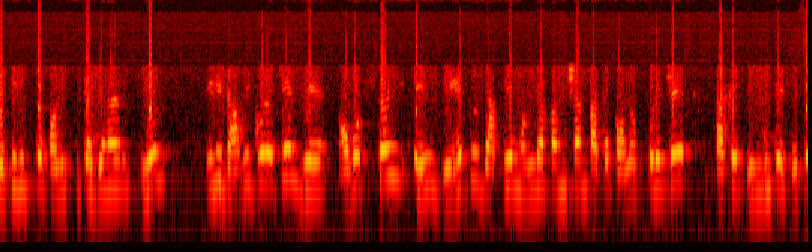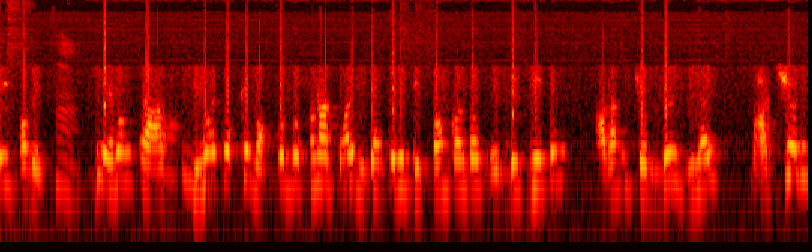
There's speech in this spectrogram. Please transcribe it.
অতিরিক্ত সলিসিটর জেনারেল ছিলেন তিনি দাবি করেছেন যে অবশ্যই এই যেহেতু জাতীয় মহিলা কমিশন তাকে তলব করেছে তাকে দিল্লিতে যেতেই হবে। এবং উভয় পক্ষের বক্তব্য শোনার পর বিচারপতি তীর্থঙ্কর নির্দেশ দিয়েছেন আগামী চোদ্দই জুলাই ভার্চুয়ালি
